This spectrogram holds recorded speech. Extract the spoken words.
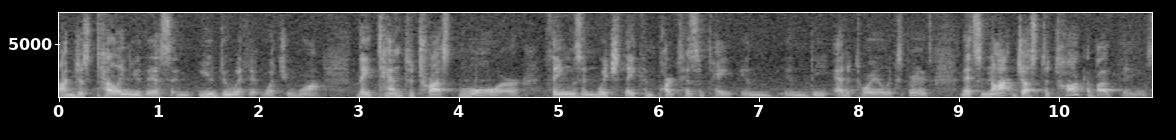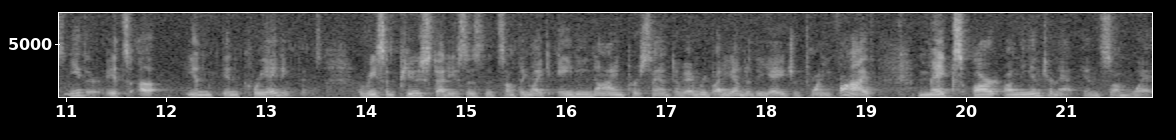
I'm just telling you this and you do with it what you want. They tend to trust more things in which they can participate in, in the editorial experience. And it's not just to talk about things either, it's uh, in, in creating things. A recent Pew study says that something like 89% of everybody under the age of 25 makes art on the internet in some way.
